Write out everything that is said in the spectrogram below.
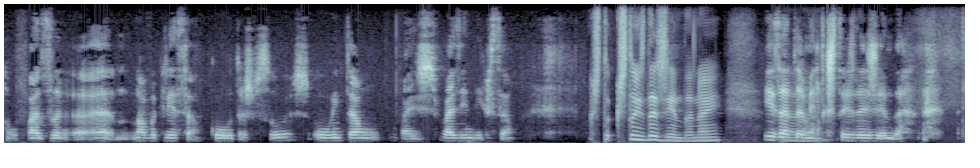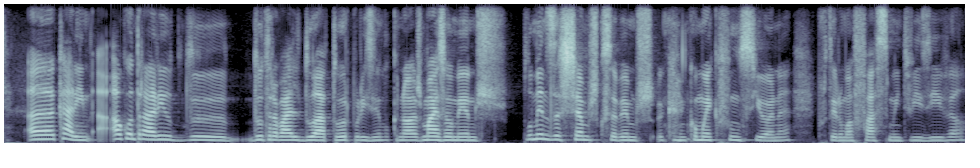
ou fazes a, a nova criação com outras pessoas, ou então vais, vais em digressão. Questões de agenda, não é? Exatamente, uh, questões de agenda. Uh, Karin, ao contrário de, do trabalho do ator, por exemplo, que nós mais ou menos, pelo menos achamos que sabemos como é que funciona, por ter uma face muito visível,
